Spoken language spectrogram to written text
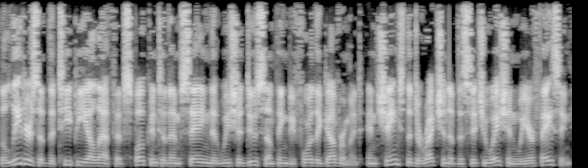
the leaders of the TPLF have spoken to them saying that we should do something before the government and change the direction of the situation we are facing.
